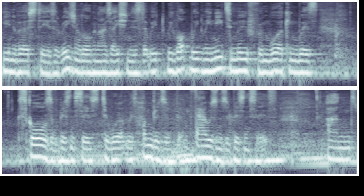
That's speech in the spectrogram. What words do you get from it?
university, as a regional organisation, is that we we, want, we we need to move from working with scores of businesses to work with hundreds of and thousands of businesses, and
